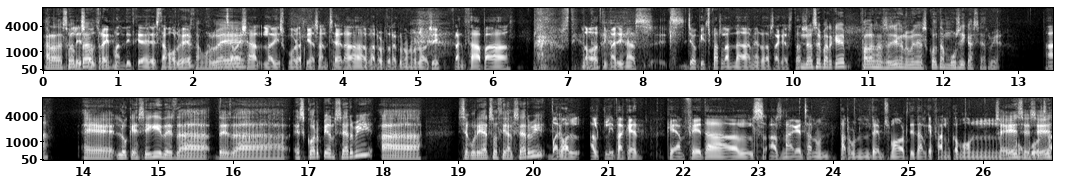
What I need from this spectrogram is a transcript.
Ara de Alice sobte... Coltrane m'han dit que està molt bé. Està molt Em Vaig bé. a baixar la discografia sencera per ordre cronològic. Frank Zappa... No? T'imagines Jokic parlant de merdes d'aquestes? No sé per què fa la sensació que només escolta música sèrbia. Ah, Eh, el que sigui des de, des de Scorpion serbi a Seguretat Social serbi. bueno, el, el clip aquest que han fet els, els Nuggets en un, per un temps mort i tal, que fan com un Sí, sí, concurs sí, de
